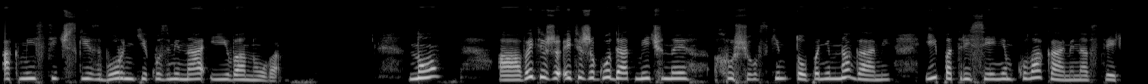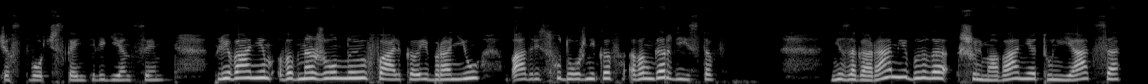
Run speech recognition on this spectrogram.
акмеистические сборники Кузьмина и Иванова. Но а в эти же, эти же годы отмечены хрущевским топанием ногами и потрясением кулаками на встречах с творческой интеллигенцией, плеванием в обнаженную фальку и броню в адрес художников-авангардистов – не за горами было шельмование тунеядца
